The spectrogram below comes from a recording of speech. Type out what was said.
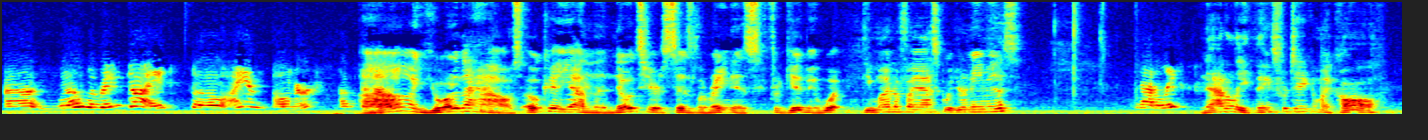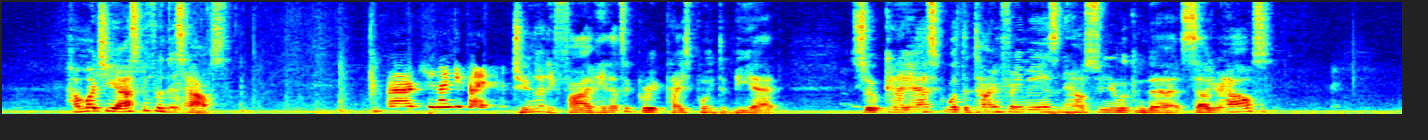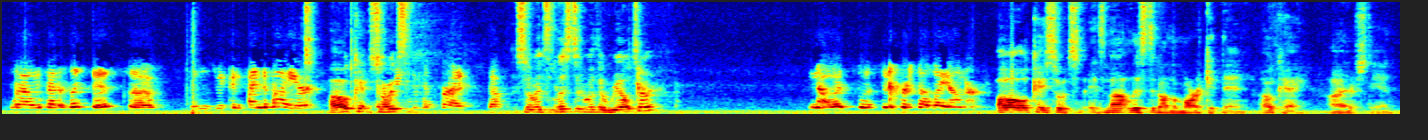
Uh, well, Lorraine died, so I am owner Ah, house. you're the house. Okay, yeah. In the notes here it says Lorraine is. Forgive me. What? Do you mind if I ask what your name is? Natalie. Natalie. Thanks for taking my call. How much are you asking for this house? Uh, 295. Two ninety five. Hey, that's a great price point to be at. So, can I ask what the time frame is and how soon you're looking to sell your house? Well, we've got it listed, so as we can find a buyer. Okay, so it's price. So, so it's listed with a realtor. no, it's listed for sale by owner. Oh, okay. So it's it's not listed on the market then. Okay, I understand.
